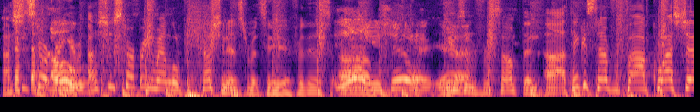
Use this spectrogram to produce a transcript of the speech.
I should start bringing. Oh. I should start bringing my little percussion instruments in here for this. Yeah, Uh, you should. Yeah. Use them for something. Uh, I think it's time for five questions.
